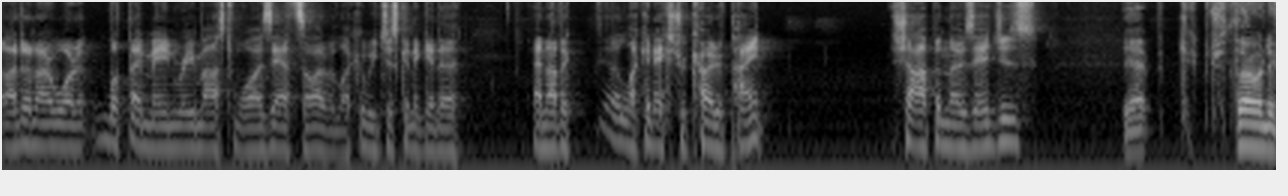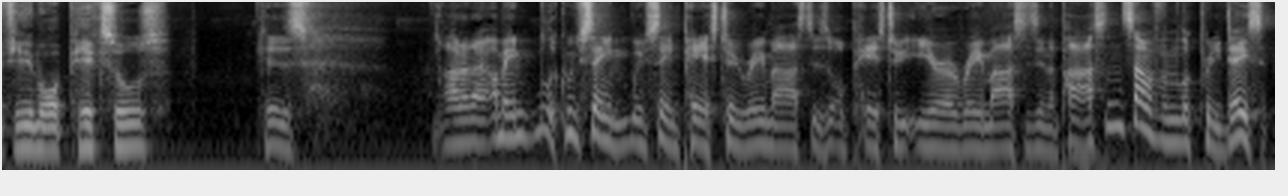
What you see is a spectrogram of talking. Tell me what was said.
I don't know what it, what they mean remaster wise outside of it. Like, are we just going to get a another like an extra coat of paint, sharpen those edges? Yep. Throw in a few more pixels. Because I don't know. I mean, look, we've seen we've seen PS2 remasters or PS2 era remasters in the past, and some of them look pretty decent.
